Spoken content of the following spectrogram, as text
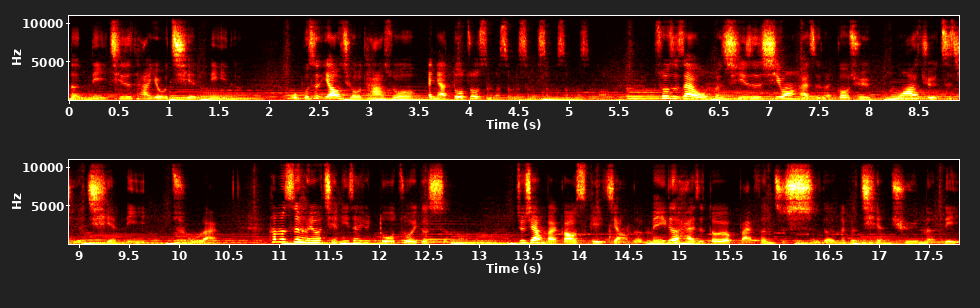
能力，其实他有潜力的。我不是要求他说，哎，你要多做什么什么什么什么什么什么。说实在，我们其实希望孩子能够去挖掘自己的潜力出来。他们是很有潜力，再去多做一个什么。就像 Vygotsky 讲的，每一个孩子都有百分之十的那个前驱能力，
